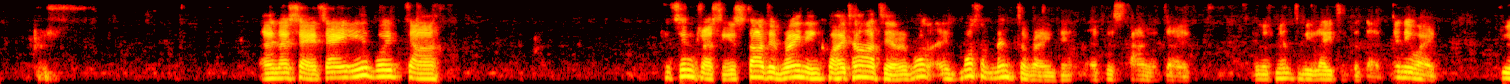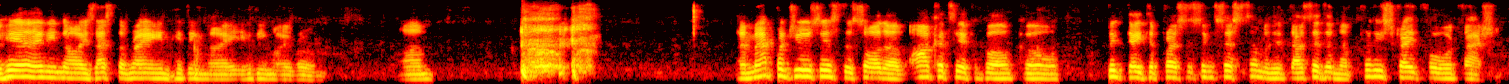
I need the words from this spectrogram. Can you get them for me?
and I say it's a it would uh, it's interesting. It started raining quite hard here. It was it wasn't meant to rain at this time of day. It was meant to be later today. Anyway, if you hear any noise, that's the rain hitting my hitting my room. Um, and MapReduce is the sort of archetypical big data processing system, and it does it in a pretty straightforward fashion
